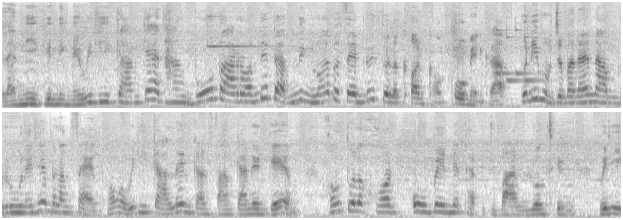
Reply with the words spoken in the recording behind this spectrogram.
และนี่คือหนึ่งในวิธีการแก้ทางโบบารอนได้แบบ 100%ด้วยตัวละครของโอเมนครับ วันนี้ผมจะมาแนะนำรูในเทมพลังแฝงพร้อมกับวิธีการเล่นการฟาร์มการเดินเกม ของตัวละครโอเมนในแพทปัจจุบันรวมถึงวิธี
